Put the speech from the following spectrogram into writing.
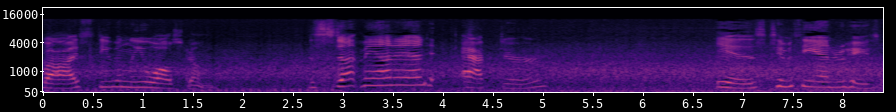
by Stephen Lee Wallstrom. The stuntman and actor is Timothy Andrew Hazel.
